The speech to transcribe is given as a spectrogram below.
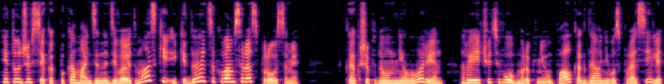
и тут же все как по команде надевают маски и кидаются к вам с расспросами. Как шепнул мне Лориен, Рэй чуть в обморок не упал, когда у него спросили,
